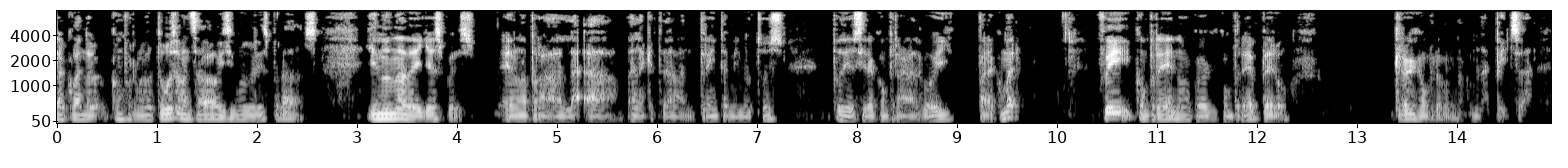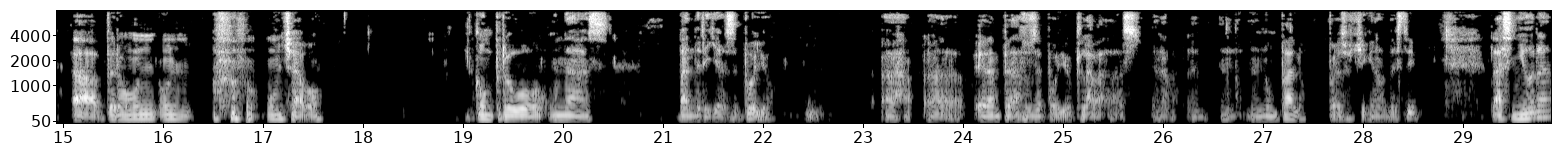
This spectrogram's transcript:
eh, cuando conforme el autobús avanzaba, hicimos varias paradas. Y en una de ellas, pues, era una parada a la, que te daban 30 minutos, podías ir a comprar algo y para comer. Fui, compré, no me acuerdo que compré, pero creo que compré una, pizza. Ah, pero un, un, un chavo compró unas banderillas de pollo. Ah, eran pedazos de pollo clavadas en, un palo. Por eso chicken on the stick. La señora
